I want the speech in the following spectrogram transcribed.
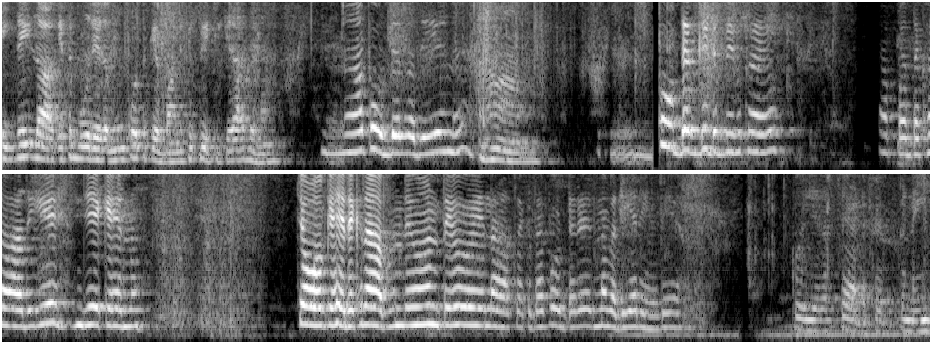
ਇਦਾਂ ਹੀ ਲਾ ਕੇ ਤੇ ਬੋਰੇ ਦਾ ਮੂੰਹ ਘੁੱਟ ਕੇ ਬੰਨ ਕੇ ਪੇਟੀ ਰੱਖ ਦੇਣਾ। ਆ ਪਾਊਡਰ ਵਧੀਆ ਨਾ। ਹਾਂ। ਪਾਊਡਰ ਦੀ ਡੱਬੀ ਵਿਖਾਇਓ। ਆਪਾਂ ਦਿਖਾ ਦਈਏ ਜੇ ਕਿਸੇ ਨੂੰ ਚੌਲ ਕਿਸੇ ਦੇ ਖਰਾਬ ਹੁੰਦੇ ਹੋਣ ਤੇ ਉਹ ਇਹ ਲਾ ਸਕਦਾ ਪਾਊਡਰ ਇਹਦੇ ਨਾਲ ਵਧੀਆ ਰਹਿੰਦੇ ਆ। ਕੋਈ ਇਹਦਾ ਸਾਈਡ ਇਫੈਕਟ ਨਹੀਂ।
